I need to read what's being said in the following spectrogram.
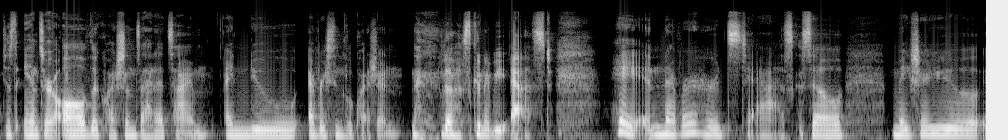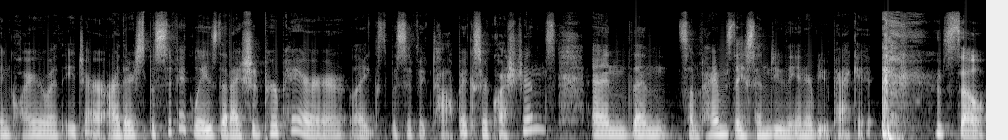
just answer all of the questions ahead of time. I knew every single question that was going to be asked hey, it never hurts to ask. So make sure you inquire with HR. Are there specific ways that I should prepare, like specific topics or questions? And then sometimes they send you the interview packet. so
